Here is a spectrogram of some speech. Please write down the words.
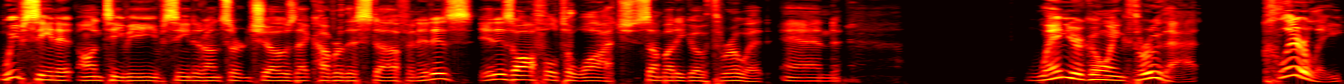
We've seen it on TV. You've seen it on certain shows that cover this stuff, and it is it is awful to watch somebody go through it. And when you're going through that, clearly,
